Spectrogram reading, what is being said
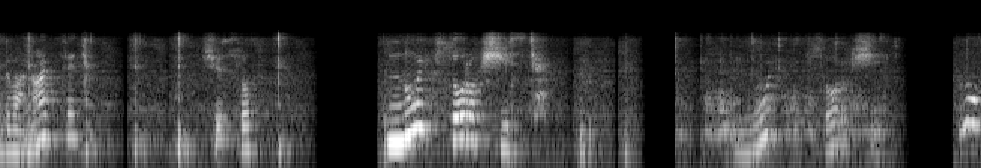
12 600. 0,46. 0,46. Ну,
